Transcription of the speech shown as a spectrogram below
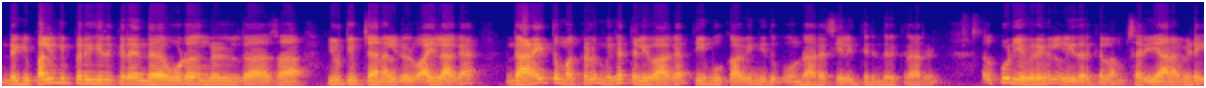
இன்றைக்கு பல்கி பெருகி இருக்கிற இந்த ஊடகங்கள் இந்த யூடியூப் சேனல்கள் வாயிலாக இன்று அனைத்து மக்களும் மிக தெளிவாக திமுகவின் இது போன்ற அரசியலை தெரிந்திருக்கிறார்கள். கூடிய விரைவில் இதற்கெல்லாம் சரியான விடை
